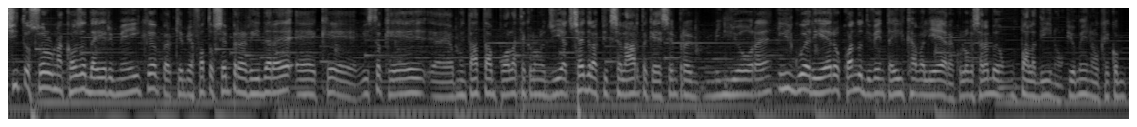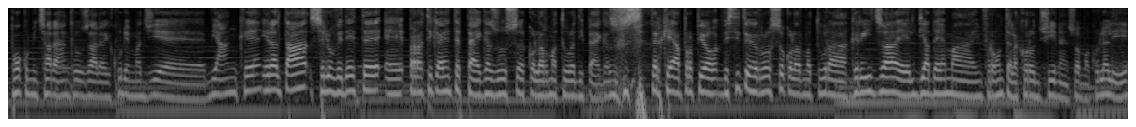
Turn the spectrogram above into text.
cito solo una cosa dai remake perché mi ha fatto sempre ridere è che visto che è aumentata un po' la tecnologia c'è della pixel art che è sempre migliore il guerriero quando diventa il cavaliere quello che sarebbe un paladino più o meno che com- può cominciare anche a usare alcune magie bianche in realtà se lo vedete è praticamente Pegasus con l'armatura di Pegasus perché ha proprio vestito in rosso con l'armatura grigia e il diadema in fronte la coroncina insomma quella lì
